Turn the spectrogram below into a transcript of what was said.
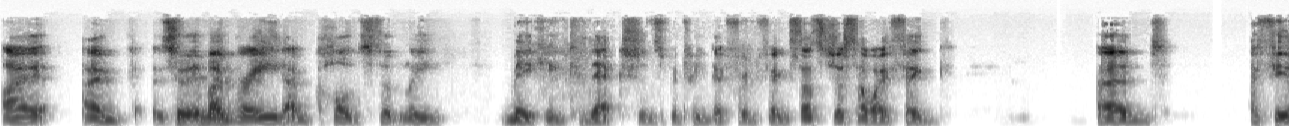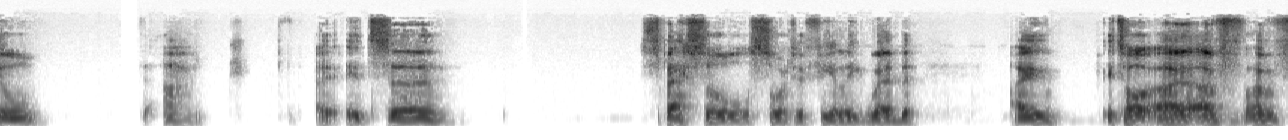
I I'm so in my brain I'm constantly making connections between different things. That's just how I think, and I feel uh, it's a special sort of feeling when I it's all I, I've I've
